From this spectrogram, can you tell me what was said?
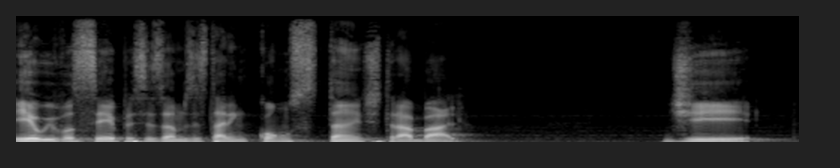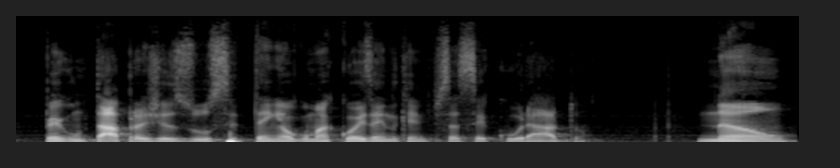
Eu e você precisamos estar em constante trabalho de perguntar para Jesus se tem alguma coisa ainda que a gente precisa ser curado. Não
